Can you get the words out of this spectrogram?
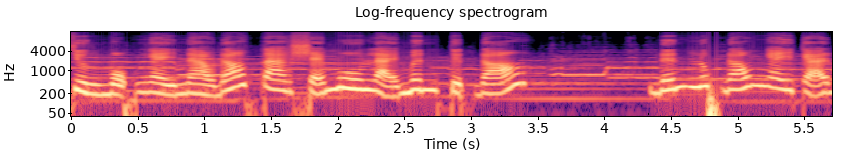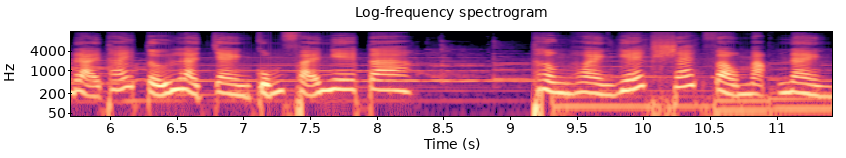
chừng một ngày nào đó ta sẽ mua lại minh tịch đó. Đến lúc đó ngay cả đại thái tử là chàng cũng phải nghe ta. Thần hoàng ghét sát vào mặt nàng.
